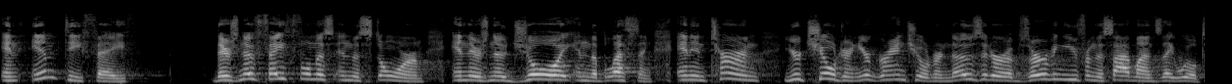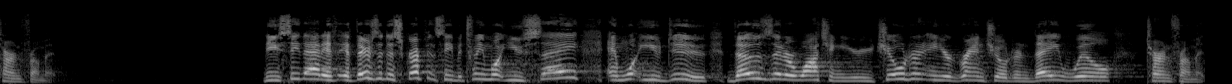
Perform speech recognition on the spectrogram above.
an empty faith, there's no faithfulness in the storm and there's no joy in the blessing. And in turn, your children, your grandchildren, those that are observing you from the sidelines, they will turn from it. Do you see that? If, if there's a discrepancy between what you say and what you do, those that are watching you, your children and your grandchildren, they will turn from it.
